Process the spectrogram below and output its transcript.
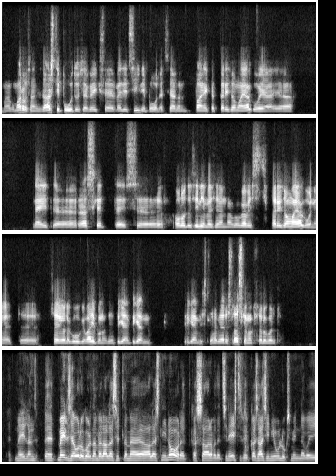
nagu ma aru saan, siis arstipuudus ja kõik see meditsiini pool, et seal on paanikat päris omajagu ja, ja neid äh, rasketes äh, oludes inimesi on nagu ka vist päris omajagu, nii et äh, see ei ole kuhugi vaibunud ja pigem, pigem, pigem vist läheb järjest raskemaks see olukord et meil on, et meil see olukord on veel alles, ütleme, alles nii noor, et kas sa arvad, et siin Eestis võib ka see asi nii hulluks minna või,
